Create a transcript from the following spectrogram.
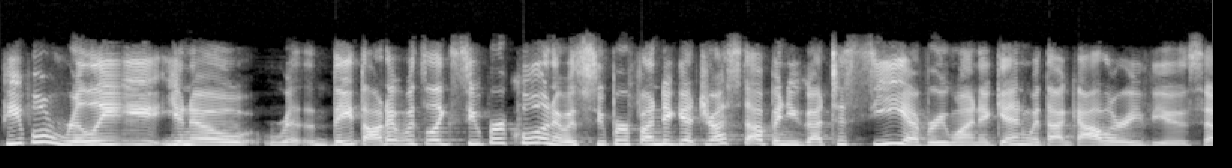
people really you know re- they thought it was like super cool and it was super fun to get dressed up and you got to see everyone again with that gallery view. So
